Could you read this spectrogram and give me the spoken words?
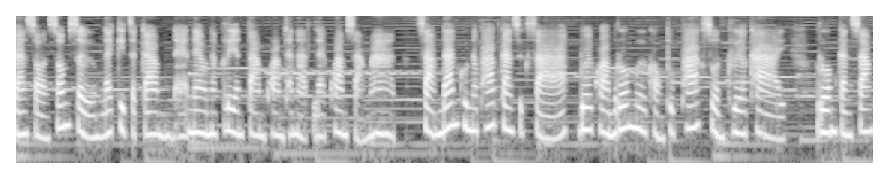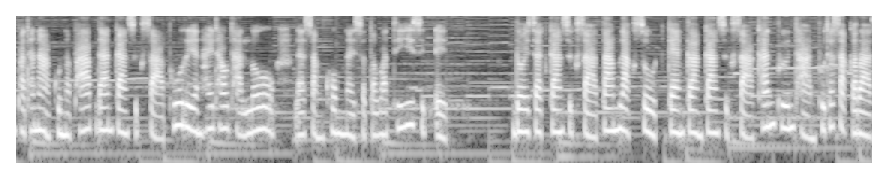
การสอนซ่อมเสริม และกิจกรรมแนะแนวนักเรียนตามความถนัดและความสามารถ 3. ด้านคุณภาพการศึกษา ด้วยความร่วมมือของทุกภาคส่วนเครือข่าย ร่วมกันสร้างพัฒนาคุณภาพด้านการศึกษาผู้เรียนให้เท่าทันโลก และสังคมในศตวรรษที่ 21 โดยจัดการศึกษาตามหลักสูตรแกนกลางการศึกษาขั้นพื้นฐานพุทธศักราช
